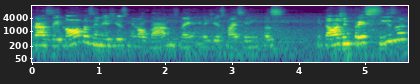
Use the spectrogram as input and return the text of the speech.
trazer novas energias renováveis, né, energias mais limpas. Então, a gente precisa,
